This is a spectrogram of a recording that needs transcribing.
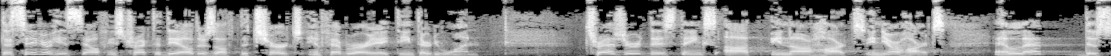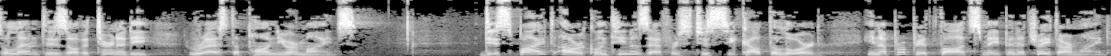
The Savior himself instructed the elders of the church in February 1831 Treasure these things up in our hearts, in your hearts, and let the solemnities of eternity rest upon your minds. Despite our continuous efforts to seek out the Lord, inappropriate thoughts may penetrate our mind.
